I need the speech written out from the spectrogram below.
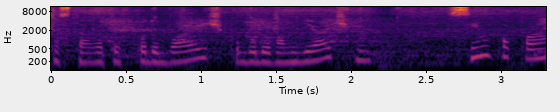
поставити вподобаєчку, буду вам вдячна. Всім па-па!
